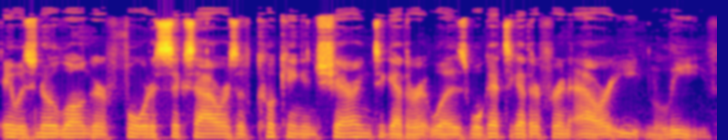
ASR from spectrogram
It was no longer four to six hours of cooking and sharing together. It was we'll get together for an hour, eat, and leave.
